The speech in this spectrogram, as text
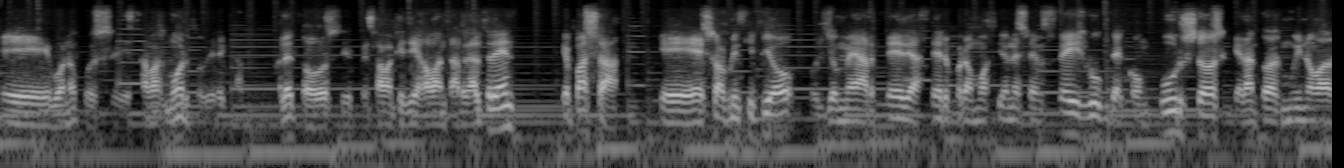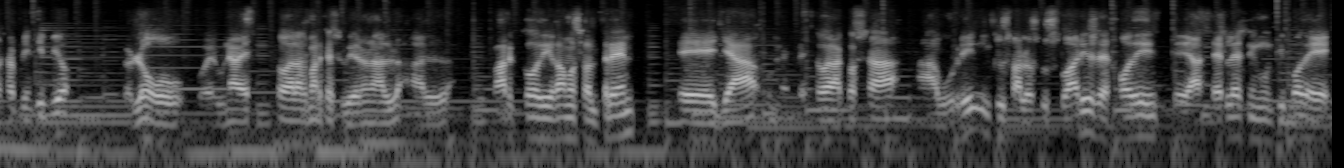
eh, bueno, pues estabas muerto directamente, ¿vale? Todos pensaban que llegaban tarde al tren. ¿Qué pasa? Que eso al principio, pues yo me harté de hacer promociones en Facebook, de concursos, que eran todas muy innovadas al principio, pero luego, pues una vez todas las marcas subieron al, al barco, digamos, al tren, eh, ya empezó la cosa a aburrir, incluso a los usuarios dejó de, de hacerles ningún tipo de,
